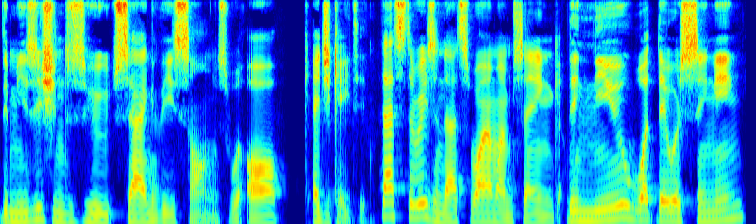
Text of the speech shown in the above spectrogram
the musicians who sang these songs were all educated. That's the reason. That's why I'm saying they knew what they were singing,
